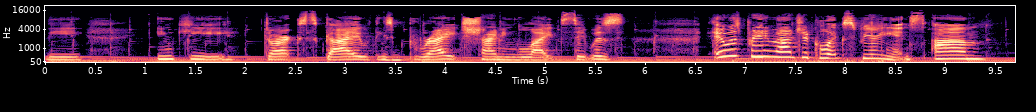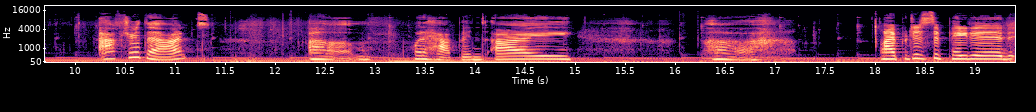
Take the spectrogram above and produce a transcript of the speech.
the inky dark sky with these bright shining lights it was it was pretty magical experience. Um, after that, um, what happened? I uh, I participated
